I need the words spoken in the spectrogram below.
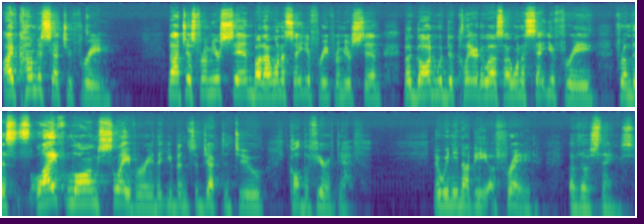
I've come to set you free not just from your sin, but I want to set you free from your sin. But God would declare to us, I want to set you free from this lifelong slavery that you've been subjected to called the fear of death. That we need not be afraid of those things.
